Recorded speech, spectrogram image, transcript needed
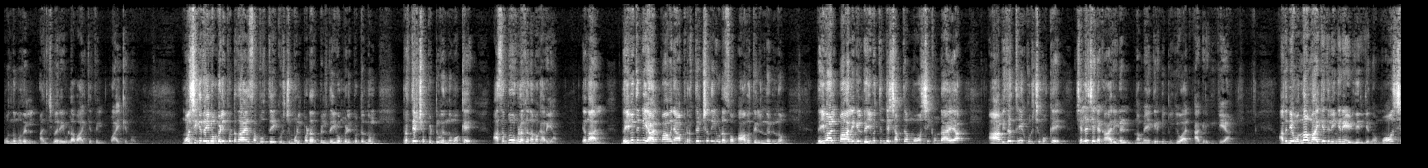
ഒന്ന് മുതൽ അഞ്ച് വരെയുള്ള വാക്യത്തിൽ വായിക്കുന്നത് മോശയ്ക്ക് ദൈവം വെളിപ്പെട്ടതായ സംഭവത്തെക്കുറിച്ച് മുൾപടർപ്പിൽ ദൈവം വെളിപ്പെട്ടെന്നും പ്രത്യക്ഷപ്പെട്ടുവെന്നും ഒക്കെ ആ സംഭവങ്ങളൊക്കെ നമുക്കറിയാം. എന്നാൽ ദൈവത്തിന്റെ ആത്മാവിന് ആ പ്രത്യക്ഷതയുടെ സ്വഭാവത്തിൽ നിന്നും ദൈവാത്മാ അല്ലെങ്കിൽ ദൈവത്തിന്റെ ശബ്ദം മോശയ്ക്കുണ്ടായ ആ വിധത്തെക്കുറിച്ചുമൊക്കെ ചില ചില കാര്യങ്ങൾ നമ്മെ ഗ്രഹിപ്പിക്കുവാൻ ആഗ്രഹിക്കുകയാണ്. അതിന്റെ ഒന്നാം വാക്യത്തിൽ ഇങ്ങനെ എഴുതിയിരിക്കുന്നു മോശ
